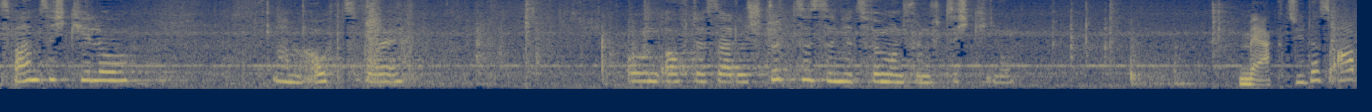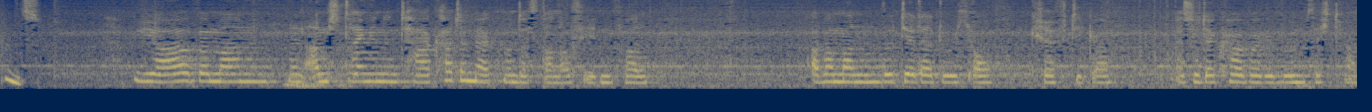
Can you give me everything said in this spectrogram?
20 Kilo, haben auch zwei. Und auf der Sattelstütze sind jetzt 55 Kilo. Merkt sie das abends? Ja, wenn man einen anstrengenden Tag hatte, merkt man das dann auf jeden Fall. Aber man wird ja dadurch auch kräftiger. Also der Körper gewöhnt sich dran.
